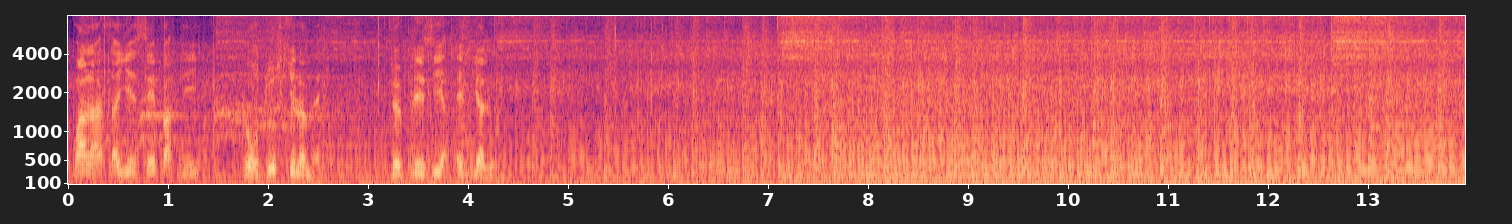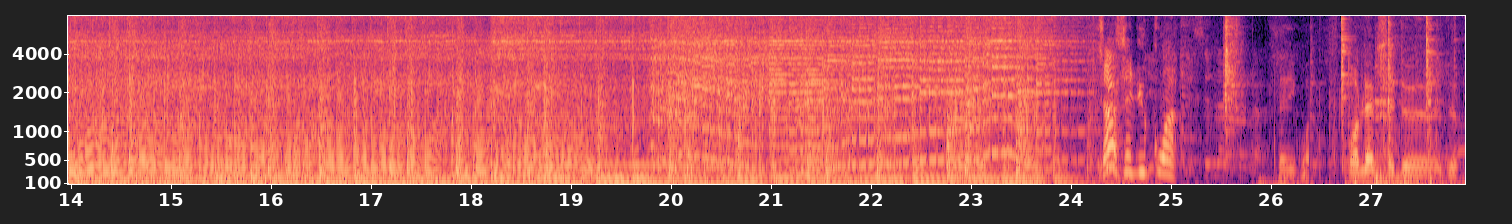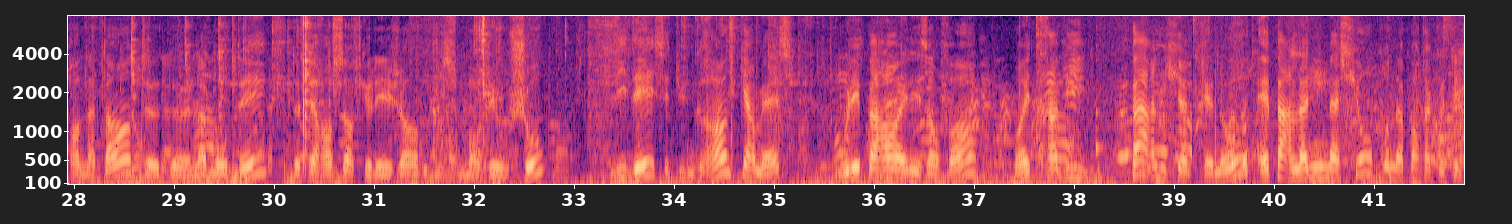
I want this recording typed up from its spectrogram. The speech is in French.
Voilà, ça y est, c'est parti pour 12 km de plaisir et de galop. c'est du coin. Le problème, c'est de, prendre la tente, de la monter, de faire en sorte que les gens puissent manger au chaud. L'idée, c'est une grande kermesse où les parents et les enfants vont être ravis par les chiens de traîneau et par l'animation qu'on apporte à côté.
